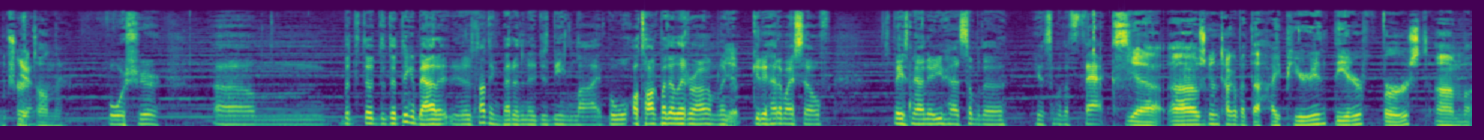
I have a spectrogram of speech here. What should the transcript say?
I'm sure Yeah. it's on there. for sure. Um, but the, the, the thing about it, you know, there's nothing better than it just being live. But we'll, I'll talk about that later on. I'm gonna Yep. get ahead of myself. Space Mountaineer, you had some of the you had some of the facts. Yeah, uh, I was going to talk about the Hyperion Theater first. Um,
